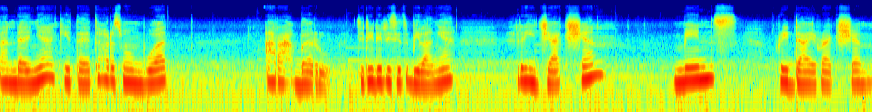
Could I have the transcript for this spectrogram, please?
tandanya kita itu harus membuat arah baru. Jadi dari situ bilangnya rejection means redirection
